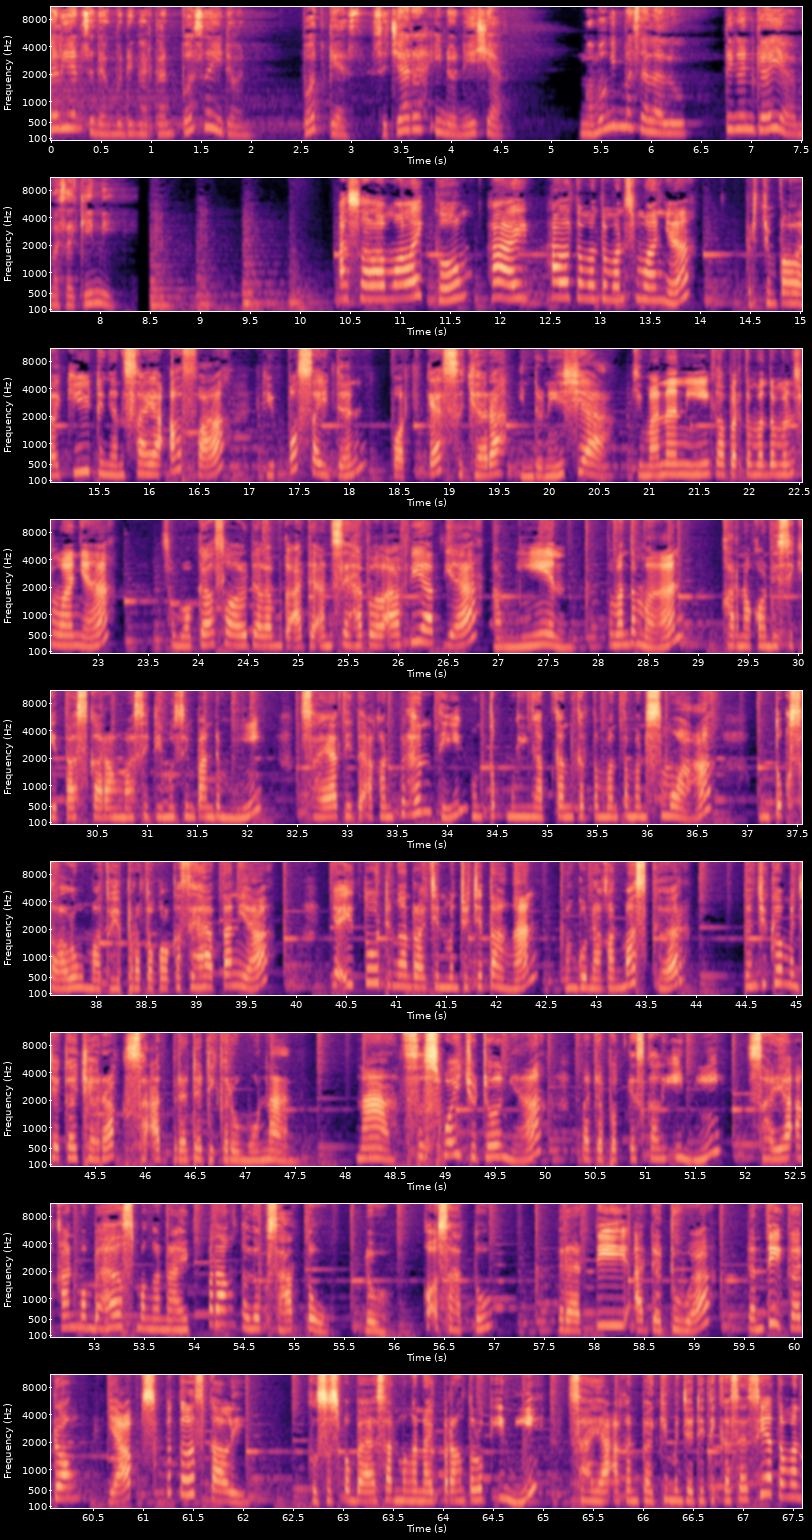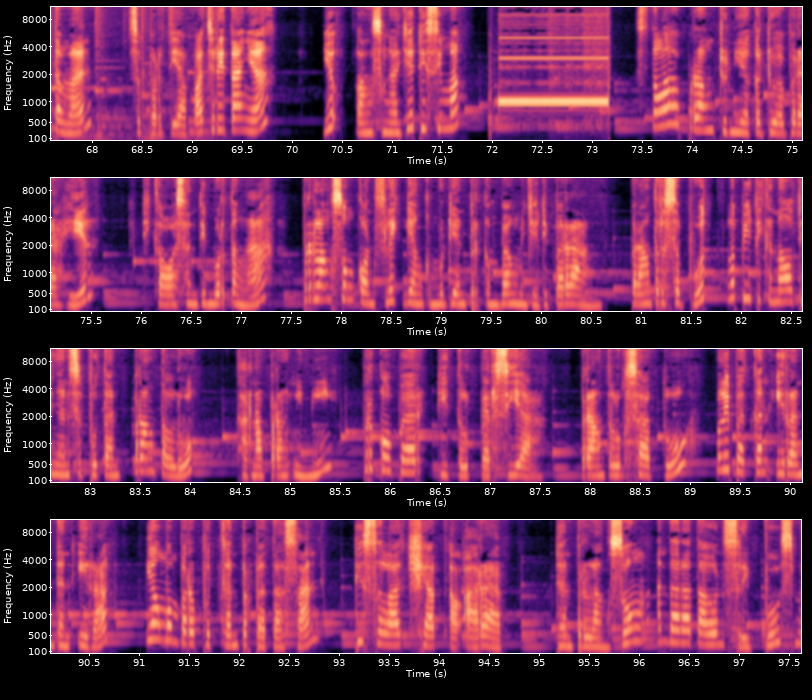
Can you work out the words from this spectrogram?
Kalian sedang mendengarkan Poseidon, podcast sejarah Indonesia. Ngomongin masa lalu dengan gaya masa kini. Assalamualaikum, hai, halo teman-teman semuanya. Berjumpa lagi dengan saya Ava di Poseidon Podcast Sejarah Indonesia. Gimana nih kabar teman-teman semuanya? Semoga selalu dalam keadaan sehat walafiat ya. Amin. Teman-teman, karena kondisi kita sekarang masih di musim pandemi, saya tidak akan berhenti untuk mengingatkan ke teman-teman semua untuk selalu mematuhi protokol kesehatan ya, yaitu dengan rajin mencuci tangan, menggunakan masker, dan juga menjaga jarak saat berada di kerumunan. Nah, sesuai judulnya, pada podcast kali ini saya akan membahas mengenai Perang Teluk Satu. Loh, kok satu? Berarti ada dua dan tiga dong. Yaps, betul sekali. Khusus pembahasan mengenai Perang Teluk ini, saya akan bagi menjadi tiga sesi ya teman-teman. Seperti apa ceritanya? Yuk, langsung aja disimak. Setelah Perang Dunia Kedua berakhir, di kawasan Timur Tengah berlangsung konflik yang kemudian berkembang menjadi perang. Perang tersebut lebih dikenal dengan sebutan Perang Teluk karena perang ini berkobar di Teluk Persia. Perang Teluk I melibatkan Iran dan Irak yang memperebutkan perbatasan di Selat Syad al-Arab dan berlangsung antara tahun 1980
